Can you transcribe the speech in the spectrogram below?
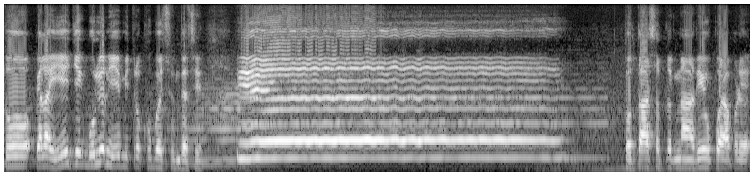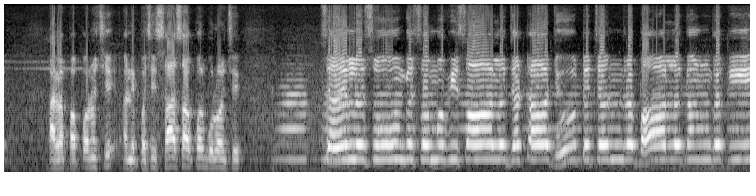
તો પેલા એ જે બોલ્યો ને, એ મિત્રો ખૂબ જ સુંદર છે. તો તાર સપ્તકના રે ઉપર આપણે આલાપ આપવાનો છે અને પછી સા સા ઉપર બોલવાનું છે. શૈલ સોંગ સમ વિશાલ, જટા જૂટ ચંદ્ર, બાલ ગંગ કી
